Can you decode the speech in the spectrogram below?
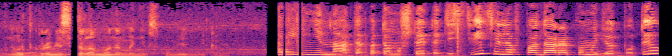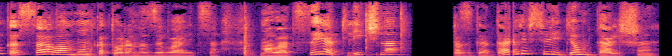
Ну вот кроме Соломона мы не вспомнили никого. И не надо, потому что это действительно в подарок вам идет бутылка Соломон, которая называется. Молодцы, отлично. Разгадали все, идем дальше.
